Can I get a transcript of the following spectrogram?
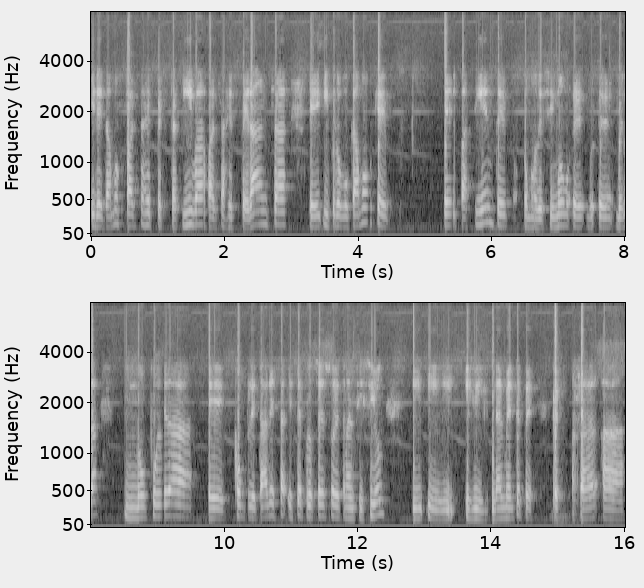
y le damos falsas expectativas, falsas esperanzas eh, y provocamos que el paciente, como decimos, eh, eh, ¿verdad? No pueda completar ese proceso de transición y, finalmente pues, pues, pasar a,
